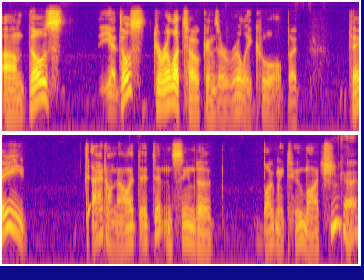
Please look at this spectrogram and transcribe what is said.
um, those yeah those guerrilla tokens are really cool, but they I don't know it it didn't seem to bug me too much. Okay.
